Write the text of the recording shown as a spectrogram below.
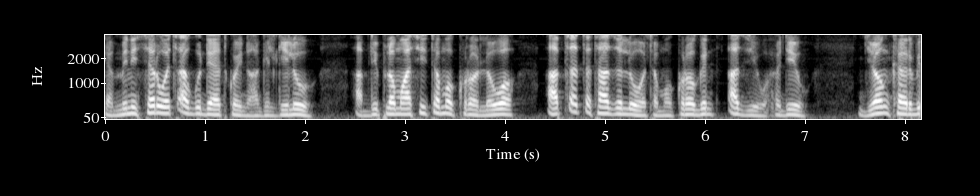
ከም ሚኒስተር ወፃኢ ጉዳያት ኮይኑ ኣገልጊሉ ኣብ ዲፕሎማሲ ተመክሮ ኣለዎ ኣብ ፀጥታ ዘለዎ ተመክሮ ግን ኣዝዩ ውሑድ እዩ ጆን ከርቢ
